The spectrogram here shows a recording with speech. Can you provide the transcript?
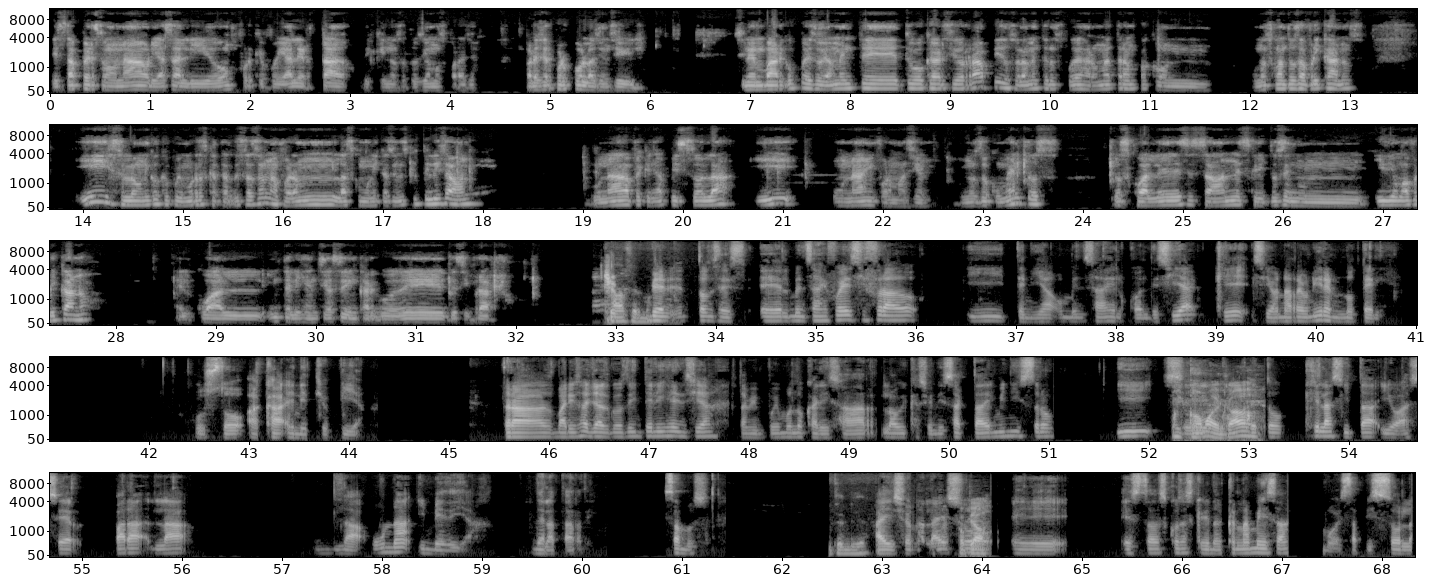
esta persona habría salido porque fue alertado de que nosotros íbamos para allá, parecer por población civil. Sin embargo, pues obviamente tuvo que haber sido rápido, solamente nos puede dejar una trampa con unos cuantos africanos y lo único que pudimos rescatar de esta zona fueron las comunicaciones que utilizaban, una pequeña pistola y una información, unos documentos, los cuales estaban escritos en un idioma africano, el cual inteligencia se encargó de descifrarlo. Bien, entonces el mensaje fue descifrado y tenía un mensaje el cual decía que se iban a reunir en un hotel justo acá en Etiopía. Tras varios hallazgos de inteligencia, también pudimos localizar la ubicación exacta del ministro y Uy, se ¿cómo, concretó que la cita iba a ser para la, la una y media de la tarde. Estamos. Adicional a eso, eh, estas cosas que ven acá en la mesa, como esta pistola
